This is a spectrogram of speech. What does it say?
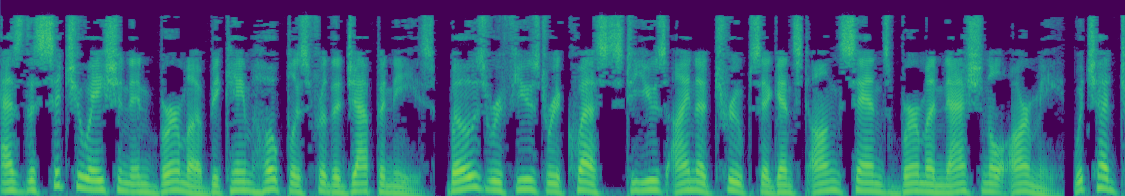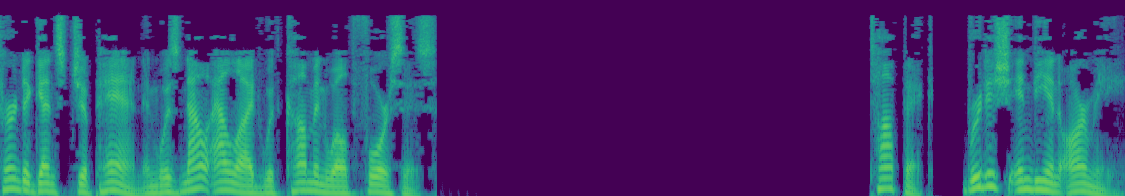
As the situation in Burma became hopeless for the Japanese, Bose refused requests to use INA troops against Aung San's Burma National Army, which had turned against Japan and was now allied with Commonwealth forces. British Indian Army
